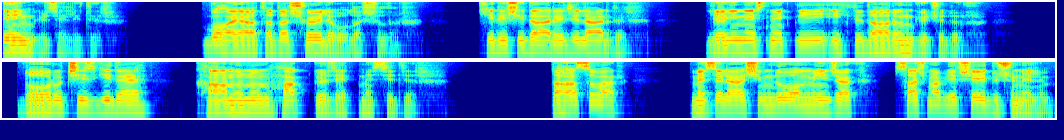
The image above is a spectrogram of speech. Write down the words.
en güzelidir. Bu hayata da şöyle ulaşılır. Kiriş idarecilerdir. Yayın esnekliği iktidarın gücüdür. Doğru çizgide kanunun hak gözetmesidir. Dahası var. Mesela şimdi olmayacak, saçma bir şey düşünelim.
